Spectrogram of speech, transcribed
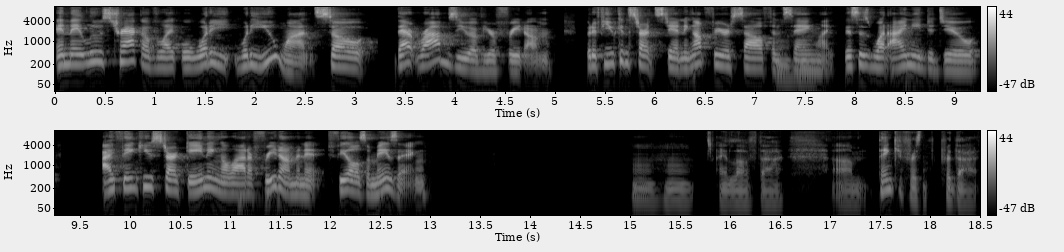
And they lose track of like, well, what do you what do you want? So that robs you of your freedom. But if you can start standing up for yourself and mm-hmm. saying, like, this is what I need to do, I think you start gaining a lot of freedom and it feels amazing. Mm-hmm. I love that. Um, thank you for for that.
